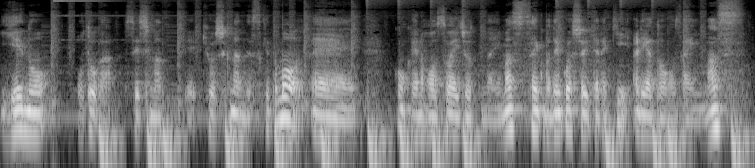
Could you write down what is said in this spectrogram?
ー、家の音がしてしまって恐縮なんですけども、えー、今回の放送は以上となります。最後までご視聴いただきありがとうございます。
